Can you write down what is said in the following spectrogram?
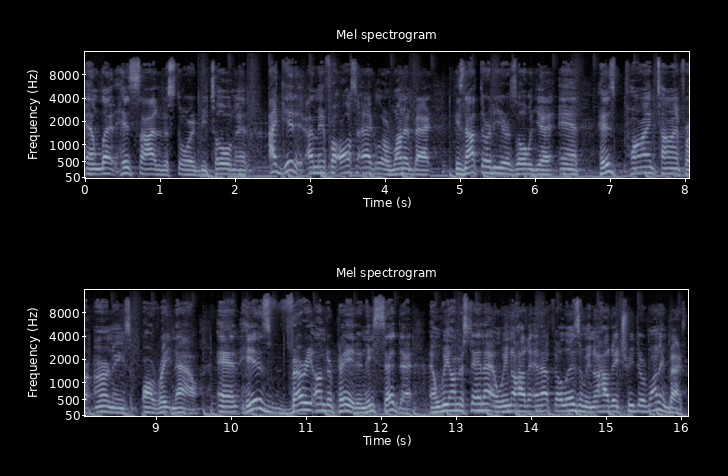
and let his side of the story be told. And I get it. I mean, for Austin Ekeler, a running back, he's not 30 years old yet. And his prime time for earnings are right now. And he is very underpaid, and he said that. And we understand that, and we know how the NFL is, and we know how they treat their running backs.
